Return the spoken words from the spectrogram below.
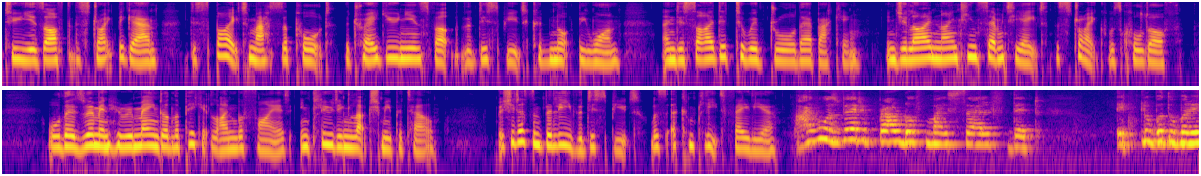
Two years after the strike began, despite mass support, the trade unions felt that the dispute could not be won and decided to withdraw their backing. In July 1978, the strike was called off. All those women who remained on the picket line were fired, including Lakshmi Patel. But she doesn't believe the dispute was a complete failure. I was very proud of myself that એટલું બધું મને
